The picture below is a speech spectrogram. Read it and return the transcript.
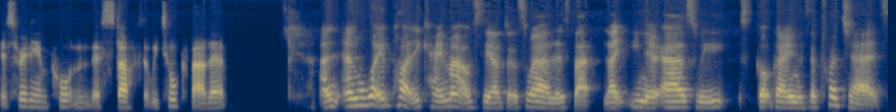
it's really important this stuff that we talk about it. And and what it partly came out of the other as well is that, like you know, as we got going with the project,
